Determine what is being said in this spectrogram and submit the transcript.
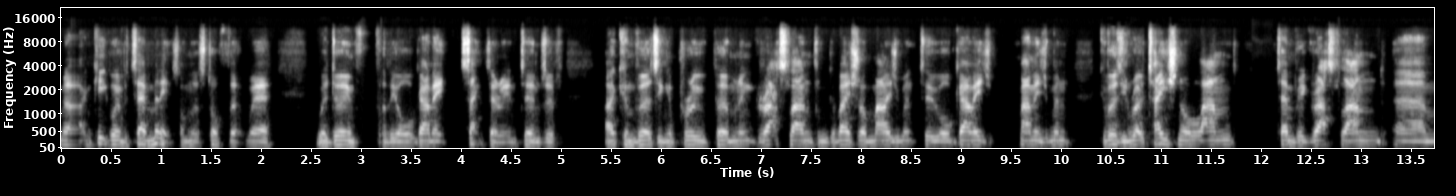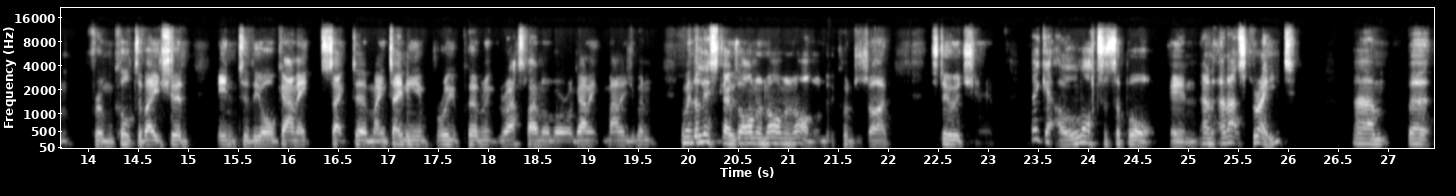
I, mean, I can keep going for ten minutes on the stuff that we're we're doing for the organic sector in terms of uh, converting approved permanent grassland from conventional management to organic management, converting rotational land, temporary grassland um, from cultivation into the organic sector, maintaining improved permanent grassland on organic management. I mean, the list goes on and on and on under countryside stewardship. They get a lot of support in, and, and that's great. Um, but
